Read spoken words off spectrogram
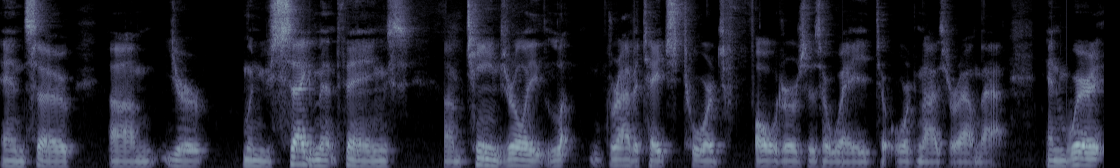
and so um, you're when you segment things um, teams really l- gravitates towards folders as a way to organize around that and where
